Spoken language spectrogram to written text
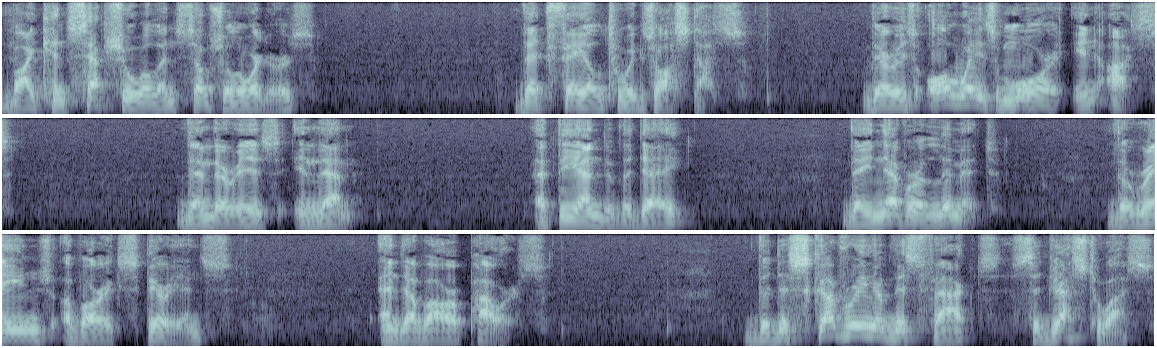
by conceptual and social orders that fail to exhaust us. There is always more in us than there is in them. At the end of the day, they never limit the range of our experience and of our powers. The discovery of this fact suggests to us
